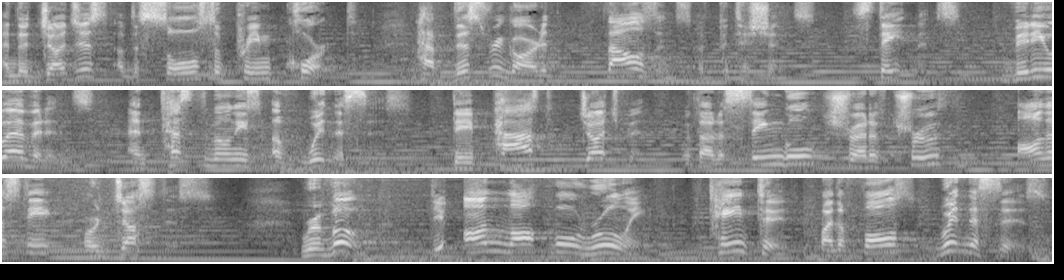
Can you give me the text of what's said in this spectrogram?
and the judges of the Seoul Supreme Court have disregarded thousands of petitions, statements, video evidence, and testimonies of witnesses. They passed judgment without a single shred of truth, honesty, or justice. Revoke the unlawful ruling tainted by the false witnesses.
